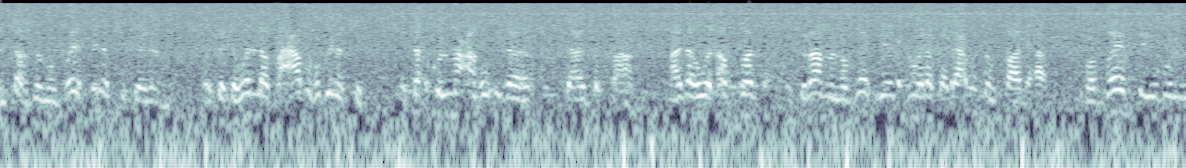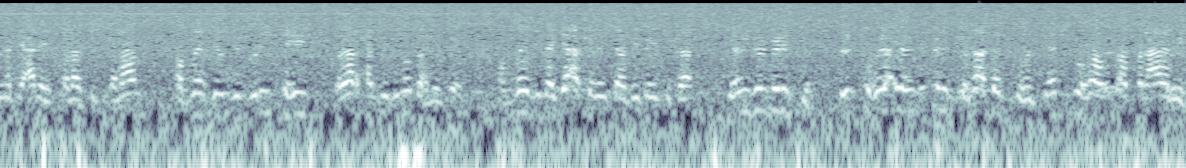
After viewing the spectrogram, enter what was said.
أن تخدم الضيف بنفسك وتتولى طعامه بنفسك وتأكل معه إذا سالت الطعام. هذا هو الأفضل اكرام الضيف يدعو لك دعوة صالحة. والضيف يقول النبي عليه الصلاة والسلام الضيف ينزل برزقه ويرحل بذنوب أهل البيت. الضيف إذا جاءك الانسان في بيتك ينزل برزقه رزقه لا ينزل برزقه لا ترزقه يرزقه رب العالمين.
